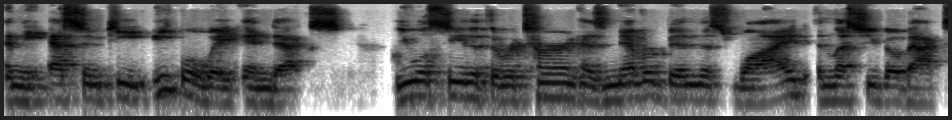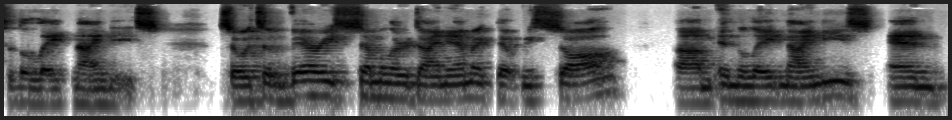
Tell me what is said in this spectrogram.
and the S&P equal weight index, you will see that the return has never been this wide unless you go back to the late 90s. So it's a very similar dynamic that we saw um, in the late 90s. And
